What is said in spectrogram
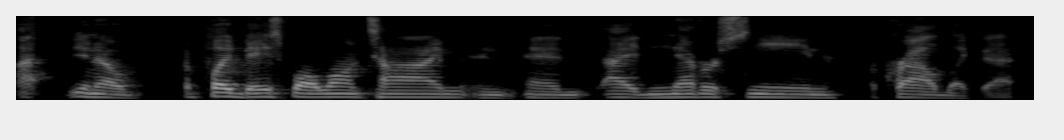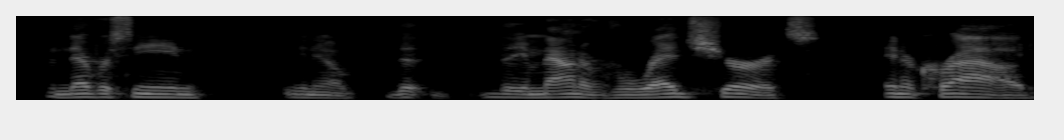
I, you know, I played baseball a long time and and I had never seen a crowd like that. I've never seen, you know, the the amount of red shirts in a crowd.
